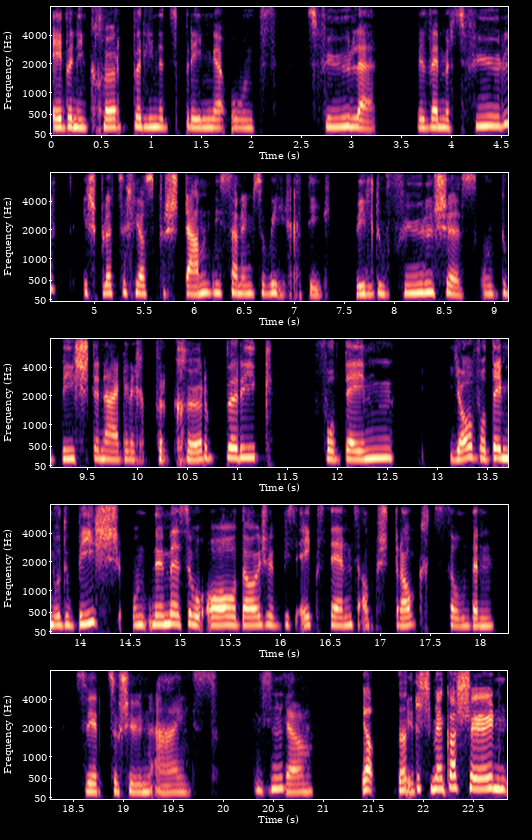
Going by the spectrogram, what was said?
eben in den Körper hineinzubringen und zu fühlen. Weil wenn man es fühlt, ist plötzlich ja das Verständnis auch nicht mehr so wichtig. Weil du fühlst es und du bist dann eigentlich die Verkörperung von dem, ja, von dem, wo du bist und nicht mehr so, oh, da ist etwas externes, abstraktes, sondern es wird so schön eins. Mhm. Ja. ja, das ist mega schön,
